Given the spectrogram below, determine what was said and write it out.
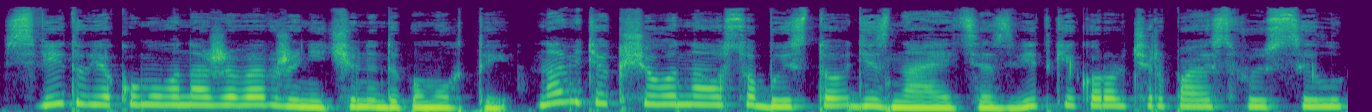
Світу, в якому вона живе, вже нічим не допомогти, навіть якщо вона особисто дізнається, звідки король черпає свою силу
